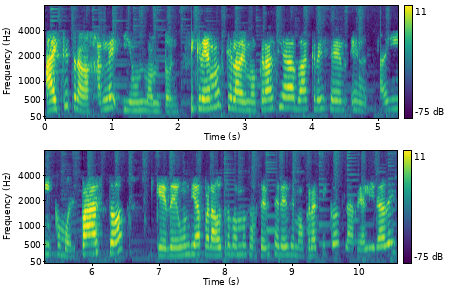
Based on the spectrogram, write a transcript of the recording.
Hay que trabajarle y un montón. Si creemos que la democracia va a crecer en, ahí como el pasto, que de un día para otro vamos a ser seres democráticos, la realidad es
